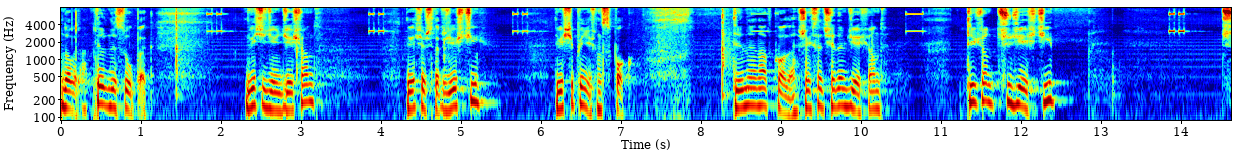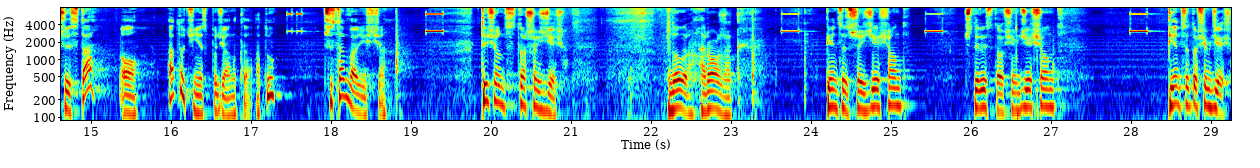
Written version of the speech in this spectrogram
Dobra, tylny słupek. 290, 240, 250, spoko. Tylne nadkole 670, 1030, 300? O, a to ci niespodzianka. A tu? 320, 1160. Dobra, rożek. 560, 480, 580.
